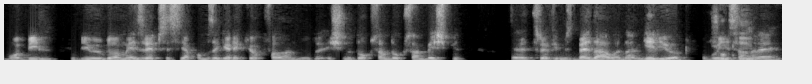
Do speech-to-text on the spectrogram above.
E, Mobil bir uygulamayız, web sitesi yapmamıza gerek yok falan diyordu. E şimdi 90-95 bin e, trafiğimiz bedavadan geliyor. Bu Çok iyi. insanlara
